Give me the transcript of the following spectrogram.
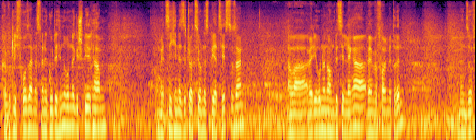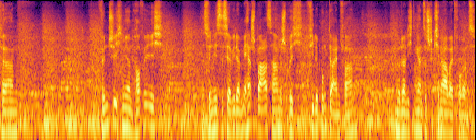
Ich kann wirklich froh sein, dass wir eine gute Hinrunde gespielt haben, um jetzt nicht in der Situation des BRCs zu sein. Aber wäre die Runde noch ein bisschen länger, wären wir voll mit drin. Und insofern wünsche ich mir und hoffe ich, dass wir nächstes Jahr wieder mehr Spaß haben, sprich viele Punkte einfahren. Nur da liegt ein ganzes Stückchen Arbeit vor uns.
